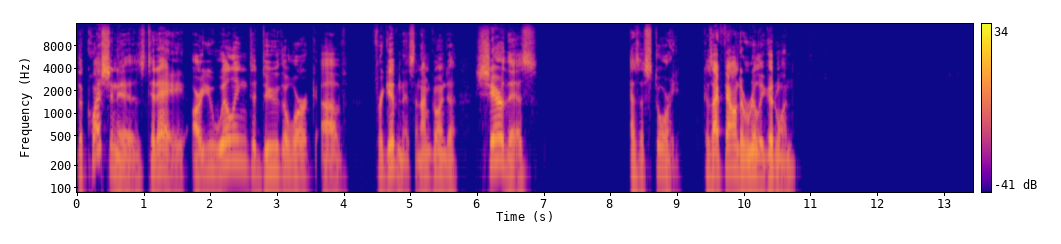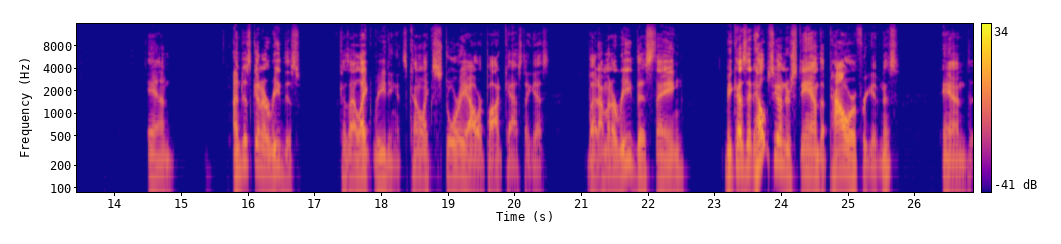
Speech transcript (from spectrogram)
the question is today, are you willing to do the work of forgiveness? And I'm going to share this as a story because I found a really good one. And I'm just going to read this because I like reading. It's kind of like story hour podcast, I guess. But I'm going to read this thing because it helps you understand the power of forgiveness and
